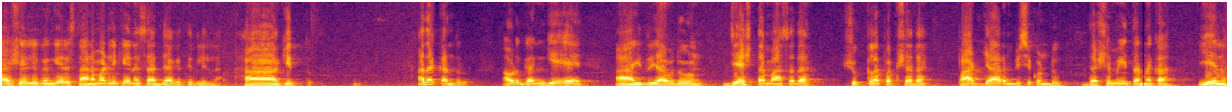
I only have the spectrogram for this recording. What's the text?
ಕಾಶಿಯಲ್ಲಿ ಗಂಗೆಯಲ್ಲಿ ಸ್ನಾನ ಮಾಡಲಿಕ್ಕೇನೆ ಸಾಧ್ಯ ಆಗುತ್ತಿರಲಿಲ್ಲ. ಹಾಗಿತ್ತು. ಅದಕ್ಕಂದರು ಅವಳು ಗಂಗೆ ಇದು ಯಾವುದು, ಜ್ಯೇಷ್ಠ ಮಾಸದ ಶುಕ್ಲ ಪಕ್ಷದ ಪಾಡ್ಯಾರಂಭಿಸಿಕೊಂಡು ದಶಮಿ ತನಕ ಏನು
